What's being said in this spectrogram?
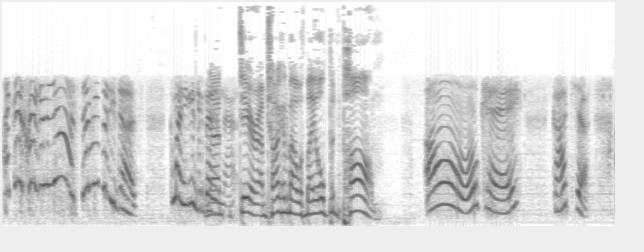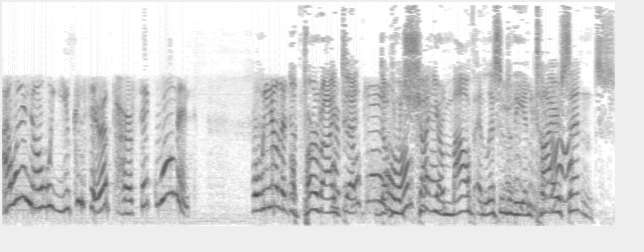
I got a crack in the ass. Everybody does. Come on, you can do better Now, than that. dear, I'm talking about with my open palm. Oh, okay. Gotcha. I want to know what you consider a perfect woman. Well, we know there's no A perv, I, perfect. uh, okay. don't you would okay. shut your mouth and listen to the entire off. sentence.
